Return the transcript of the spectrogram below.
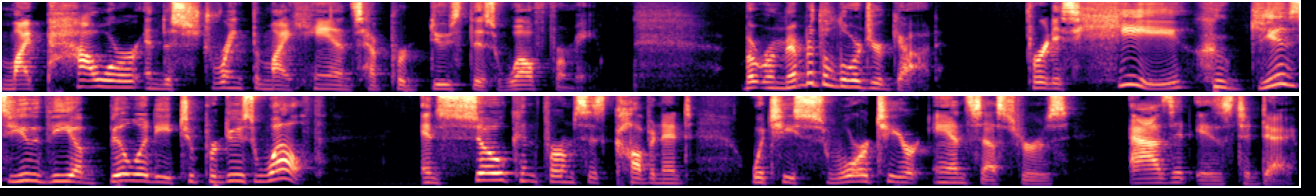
My power and the strength of my hands have produced this wealth for me. But remember the Lord your God, for it is He who gives you the ability to produce wealth, and so confirms His covenant, which He swore to your ancestors as it is today.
